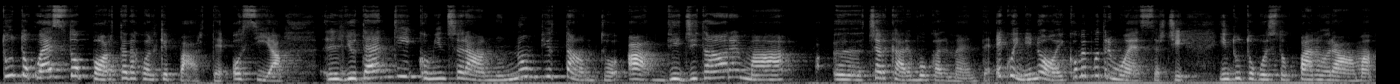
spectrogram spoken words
tutto questo porta da qualche parte, ossia gli utenti cominceranno non più tanto a digitare ma eh, cercare vocalmente e quindi noi come potremmo esserci in tutto questo panorama?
